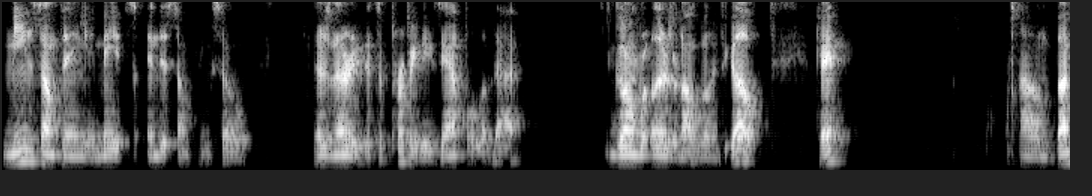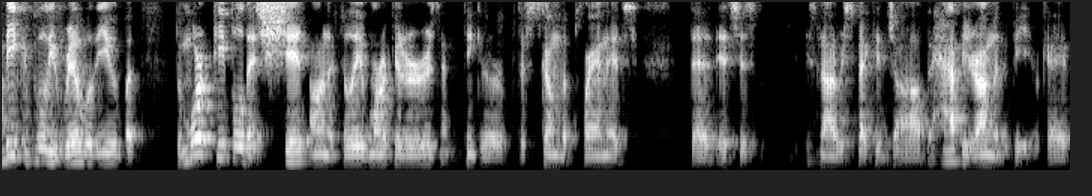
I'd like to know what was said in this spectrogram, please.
mean something and made it into something. So there's another, it's a perfect example of that. Going where others are not willing to go. Okay. Um, I'm being completely real with you, but the more people that shit on affiliate marketers and think they're, they're scum of the planet, that it's just it's not a respected job, the happier I'm going to be. Okay,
